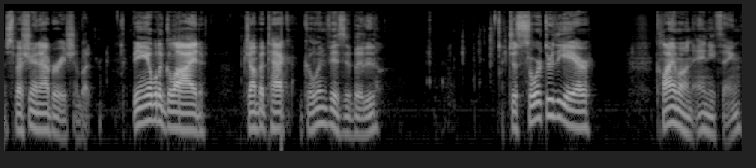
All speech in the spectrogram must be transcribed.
especially in Aberration. But being able to glide Jump attack, go invisible. Just soar through the air, climb on anything,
